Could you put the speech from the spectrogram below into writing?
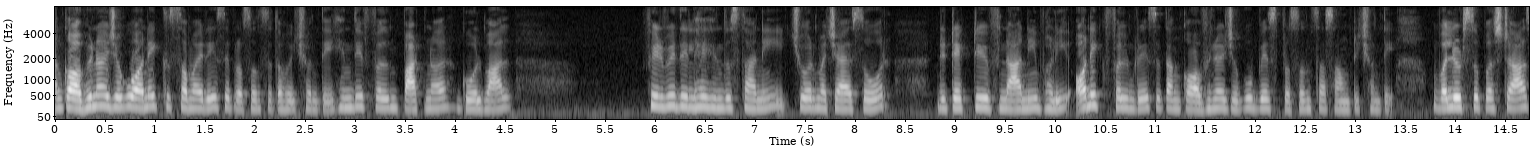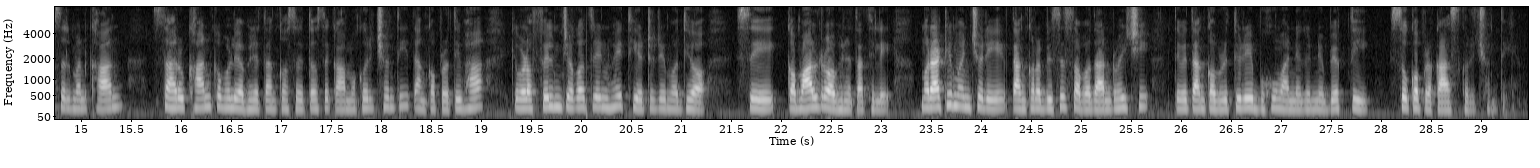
अभिनय जो अनेक समय से प्रशंसित होती हिंदी फिल्म पार्टनर गोलमाल फिर भी दिल्ले हिंदुस्तानी चोर मचाए सोर डिटेक्टिव नानी भली अनेक फिल्म रे से अभिनय जो बेस प्रशंसा साउंटी बलीउड सुपरस्टार सलमान खान शाहरुख खान को भली अभिनेता सहित से काम प्रतिभा केवल फिल्म जगत में नुहे थिएटर में से कमाल अभिनेता थे मराठी मंच में विशेष अवदान रही तेज मृत्यु में बहु मान्यगण्य व्यक्ति शोक प्रकाश कर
